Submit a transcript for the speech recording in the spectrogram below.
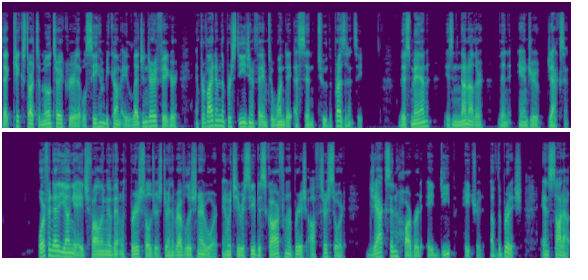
that kickstarts a military career that will see him become a legendary figure and provide him the prestige and fame to one day ascend to the presidency. This man is none other than Andrew Jackson. Orphaned at a young age following an event with British soldiers during the Revolutionary War, in which he received a scar from a British officer's sword, Jackson harbored a deep hatred of the British and sought out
